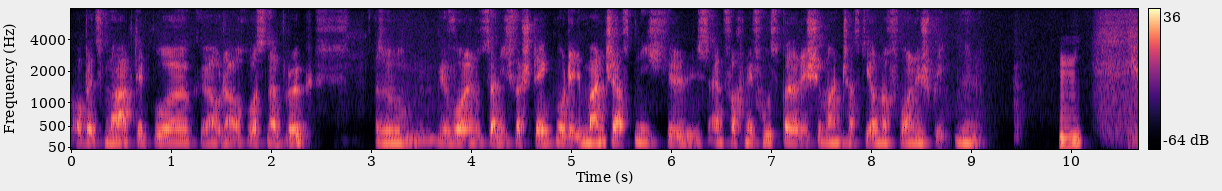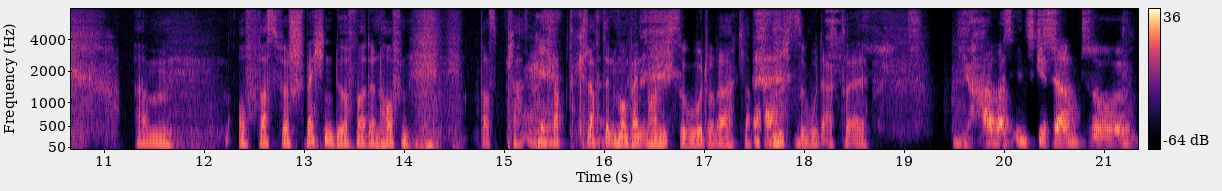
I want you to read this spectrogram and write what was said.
ob jetzt Magdeburg ja, oder auch Osnabrück. Also wir wollen uns da nicht verstecken oder die Mannschaft nicht, äh, ist einfach eine fußballerische Mannschaft, die auch nach vorne spielen will. Mhm. Ähm, auf was für Schwächen dürfen wir denn hoffen? Was klappt, klappt denn im Moment noch nicht so gut oder klappt nicht so gut aktuell? Ja, was insgesamt so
